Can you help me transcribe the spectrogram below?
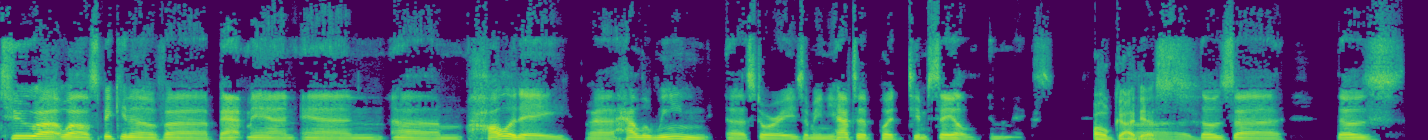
To uh, well, speaking of uh, Batman and um, holiday uh, Halloween uh, stories, I mean, you have to put Tim Sale in the mix. Oh God, Uh, yes, those uh, those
